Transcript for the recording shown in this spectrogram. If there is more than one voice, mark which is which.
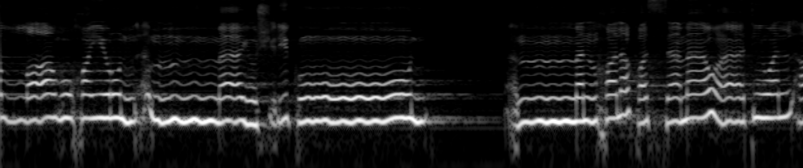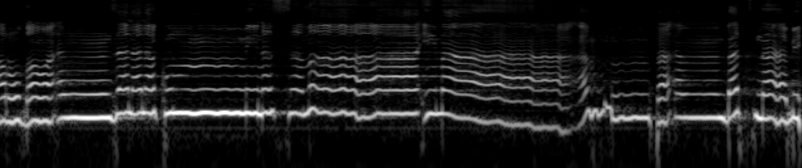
Speaker 1: الله خير أما يشركون أمن خلق السماوات والأرض وأنزل لكم من السماء ماء فأنبتنا به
